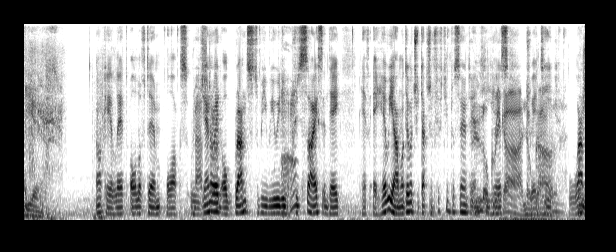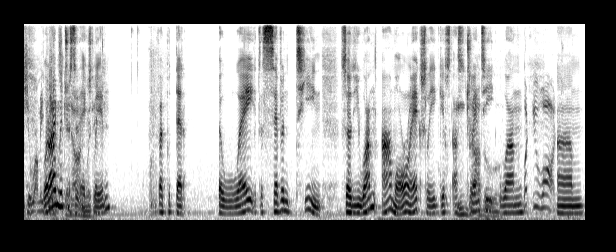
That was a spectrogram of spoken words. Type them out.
Yes. Okay, let all of them orcs Master? regenerate, or grunts to be really precise, and they have a heavy armor damage reduction 15%, and he has regard, no god. 21. What you want me What to I'm interested actually in, if I put that away, it is 17. So the one armor actually gives us 21 What you want? um,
